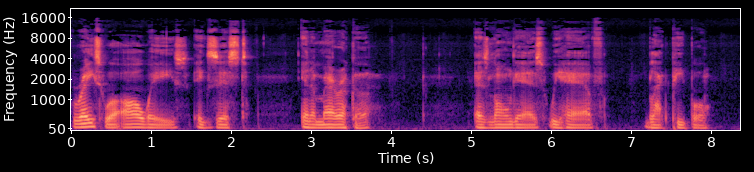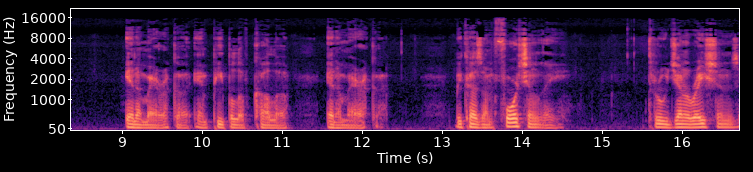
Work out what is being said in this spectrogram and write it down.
Race will always exist in America as long as we have black people in America and people of color in America. Because unfortunately, through generations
